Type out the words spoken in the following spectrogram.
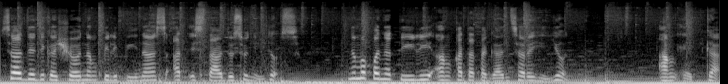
sa dedikasyon ng Pilipinas at Estados Unidos na mapanatili ang katatagan sa rehiyon. Ang EDCA,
